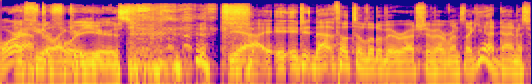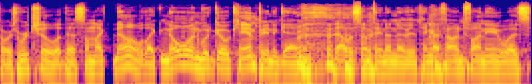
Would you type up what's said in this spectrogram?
Or I after feel like four it be- years. yeah, it, it that felt a little bit rushed. If everyone's like, yeah, dinosaurs, we're chill with this. I'm like, no, like no one would go camping again. that was something. Another thing I found funny was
